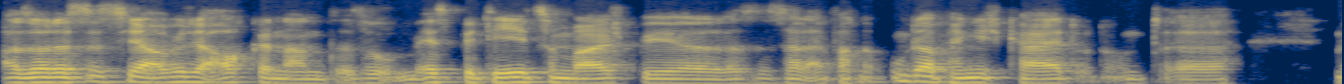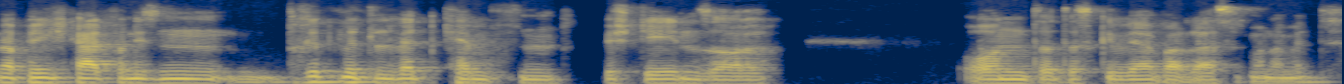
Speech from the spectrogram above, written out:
Also das ist ja auch wieder auch genannt. Also SPD zum Beispiel, das ist halt einfach eine Unabhängigkeit und, und äh, Unabhängigkeit von diesen Drittmittelwettkämpfen bestehen soll. Und äh, das Gewerbe leistet man damit.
